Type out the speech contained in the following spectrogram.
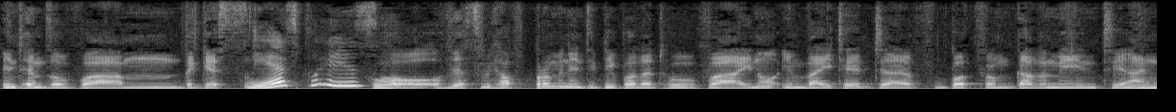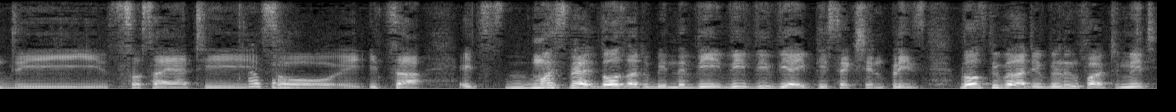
In terms of um, the guests, Yes, please. Well, obviously, we have prominent people that we've, uh, you know, invited, uh, both from government and the society. Okay. So it's uh, it's most especially those that will be in the v- v- VVIP section. Please, those people that you've been looking forward to meet,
